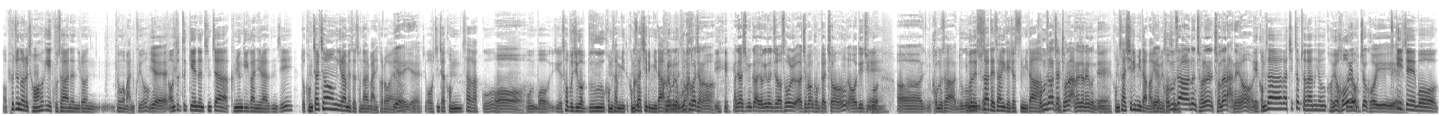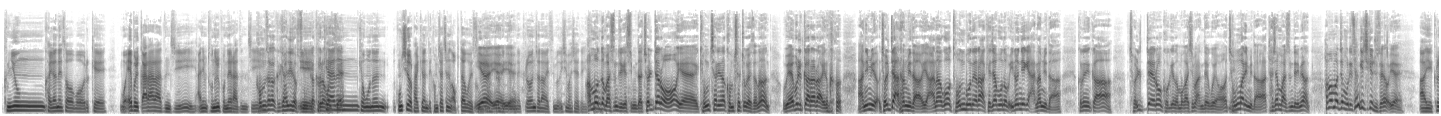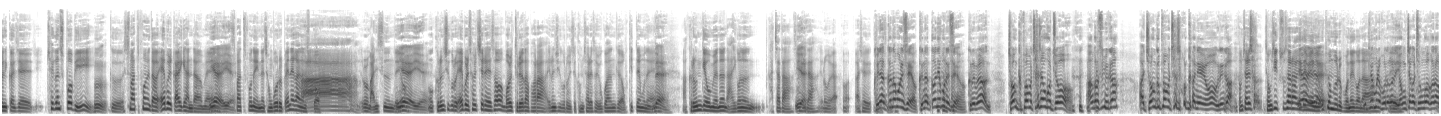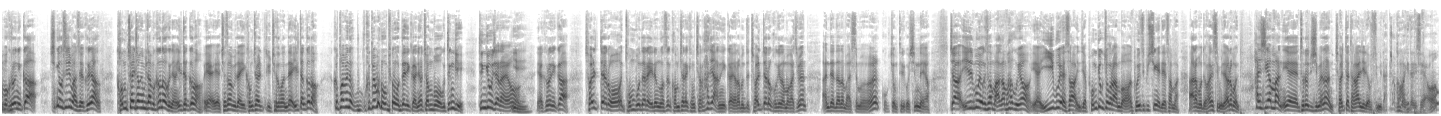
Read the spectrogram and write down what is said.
예. 어, 표준어를 정확하게 구사하는 이런 경우가 많고요. 예. 언뜻 듣기에는 진짜 금융기관이라든지 또 검찰청이라면서 전화를 많이 걸어와요. 예, 예. 어 진짜 검사 같고 어. 어, 뭐 서부지검 누 검사입니다. 검사실입니다. 그, 러면 울컥하잖아. 예. 안녕하십니까. 여기는 저 서울 지방검찰청 어디 지구 예. 어, 검사 누구 이번에 수사 대상이 되셨습니다. 검사가 잘 전화 안 하잖아요, 근데 예, 검사실입니다. 막 예, 이러면서 검사는 전화 전화를 안 해요. 예, 검사가 직접 전화하는 경우는 거의 없고요. 거의 없죠, 거의. 특히 이제 뭐 금융 관련해 서 뭐 이렇게 뭐 앱을 깔아라든지 아니면 돈을 보내라든지 검사가 그렇게 할 일이 없습니까? 예, 그렇게 하는 경우는 공식으로 밝혔는데 검찰청은 없다고 했습니다. 예, 예, 예. 그런 전화가 있으면 의심하셔야 되겠습니다. 한 번 더 말씀드리겠습니다. 절대로 예, 경찰이나 검찰 쪽에서는 웹을 깔아라 이런 거 아닙니다. 절대 안 합니다. 예, 안 하고 돈 보내라 계좌번호 이런 얘기 안 합니다. 그러니까 절대로 거기에 넘어가시면 안 되고요. 네. 정말입니다. 네. 다시 한 번 말씀드리면 한 번만 좀 우리 상기시켜 주세요. 예. 아, 예. 그러니까 이제 최근 수법이 음. 그 스마트폰에다가 앱을 깔게 한 다음에 예, 예. 스마트폰에 있는 정보를 빼내가는 아. 수법으로 많이 쓰는데요. 예, 예, 어, 그런 식으로 앱을 설치를 해서 뭘 들여다봐라 이런 식으로 이제 검찰에서 요구하는 게 없기 때문에 네. 아 그런 게 오면은 아 이거는 가짜다 사기다 예. 이런 걸 아, 아셔야 그냥 끊어버리세요. 그냥 꺼내버리세요. 그러면 정 급하면 찾아오겠죠. 안 그렇습니까? 아, 정 급하면 찾아올 거 아니에요. 그러니까. 검찰에 차... 정식 수사를 하게 예, 되면 예. 우편물을 보내거나. 우편물을 보내거나 예. 영장을 청구하거나 뭐 그러니까 신경 쓰지 마세요. 그냥 검찰청입니다 하면 끊어 그냥 일단 끊어. 예, 예. 죄송합니다. 이 검찰 죄송한데 일단 끊어. 급하면은 급하면 우편 온다니까요. 전부 등기 등기 오잖아요. 예. 예. 그러니까 절대로 돈 보내라 이런 것은 검찰에 경찰을 하지 않으니까 여러분들 절대로 거기 넘어가시면 안 된다는 말씀을 꼭 좀 드리고 싶네요. 자, 1부 여기서 마감하고요. 예, 2부에서 이제 본격적으로 한번 보이스피싱에 대해서 한번 알아보도록 하겠습니다. 여러분, 한 시간만 예, 들어주시면은 절대 당할 일이 없습니다. 조금만 기다리세요.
